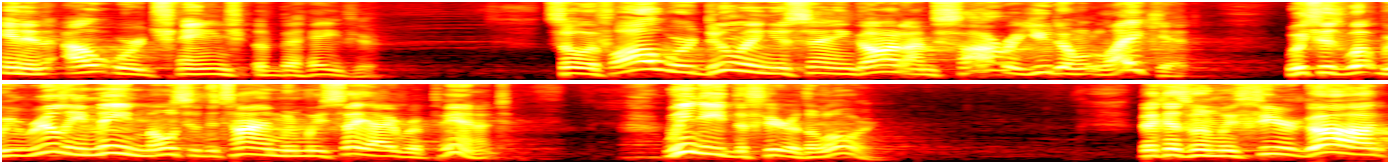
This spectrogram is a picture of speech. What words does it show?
in an outward change of behavior. So if all we're doing is saying, God, I'm sorry you don't like it, which is what we really mean most of the time when we say, I repent, we need the fear of the Lord. Because when we fear God,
